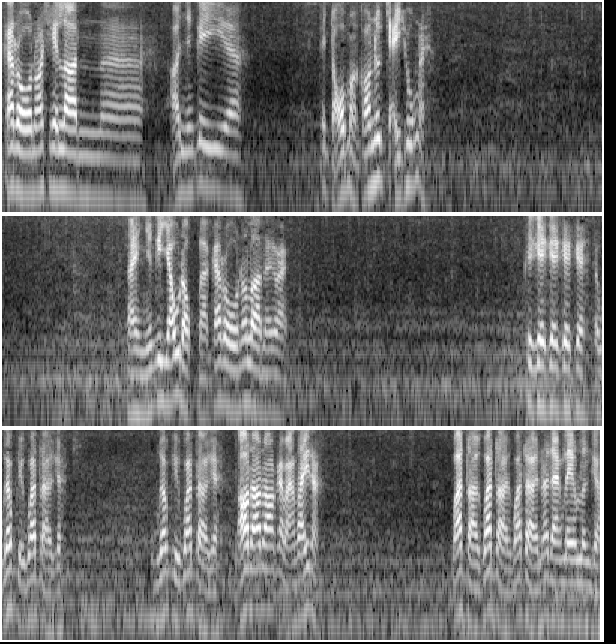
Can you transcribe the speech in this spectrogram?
Cá rô nó sẽ lên à, ở những cái à, cái chỗ mà có nước chảy xuống nè. Đây những cái dấu độc là cá rô nó lên đây các bạn. Kìa kìa kìa kìa, kìa. trong góc kìa quá trời kìa. Trong góc kìa quá trời kìa. Đó đó đó các bạn thấy nè. Quá trời quá trời quá trời nó đang leo lên kìa.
